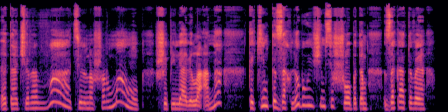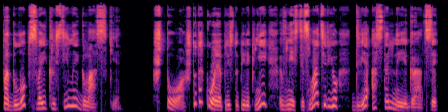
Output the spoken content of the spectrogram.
это очаровательно, шарман, шепелявила она каким-то захлебывающимся шепотом, закатывая под лоб свои крысиные глазки. Что? Что такое? Приступили к ней вместе с матерью две остальные грации.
